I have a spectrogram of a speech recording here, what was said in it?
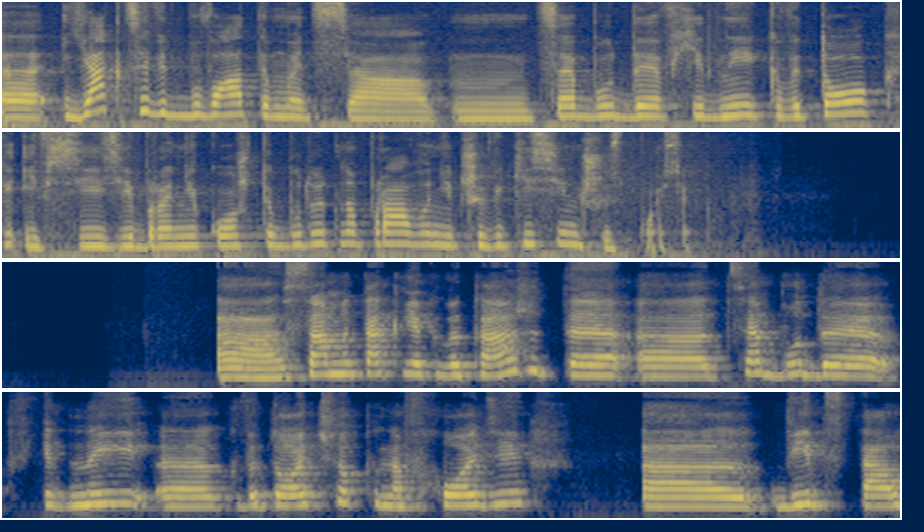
Е, як це відбуватиметься? Це буде вхідний квиток, і всі зібрані кошти будуть направлені, чи в якийсь інший спосіб? Саме так, як ви кажете, е, це буде вхідний е, квиточок на вході. Е, Від 100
